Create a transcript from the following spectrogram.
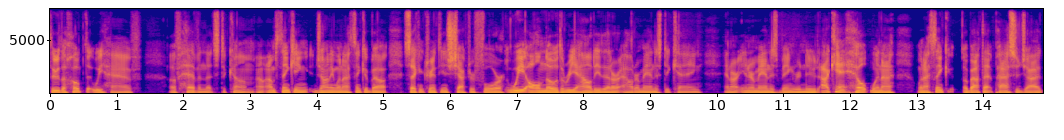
through the hope that we have of heaven that's to come. I'm thinking, Joni, when I think about Second Corinthians chapter 4, we all know the reality that our outer man is decaying and our inner man is being renewed. I can't help when I when I think about that passage, I,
